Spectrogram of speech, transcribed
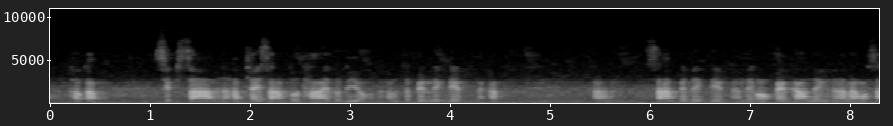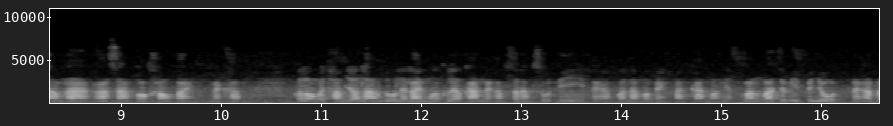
2 เท่ากับ 13นะครับใช้ 3 ตัวท้ายตัวเดียวนะครับจะเป็นเลขเด่นนะครับสามเป็นเลขเด่นนะเลขออก 891นะล่างออก 35อ่า3ก็เข้าไปนะครับก็ลองไปทำย้อนหลังดูหลายๆงวดก็แล้วกันนะครับสำหรับสูตรนี้นะครับก็นำมาแบ่งปันกันหวังว่าจะมีประโยชน์นะครับ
